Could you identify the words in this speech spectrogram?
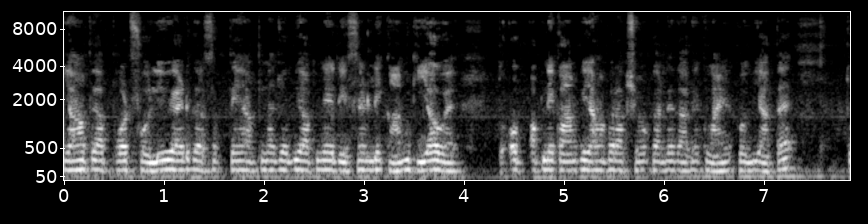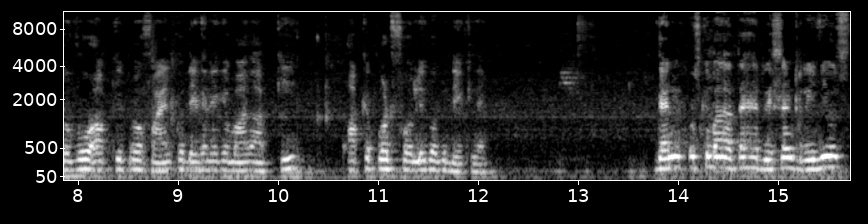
यहाँ पे आप पोर्टफोलियो ऐड कर सकते हैं। अपना जो भी आपने रिसेंटली काम किया हुआ है तो अपने काम के यहाँ पर आप शो कर दें ताकि क्लाइंट को भी आता है। तो वो आपकी प्रोफ़ाइल को देखने के बाद आपकी, आपके पोर्टफोलियो को भी देख लें। देन उसके बाद आता है रिसेंट रिव्यूज़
